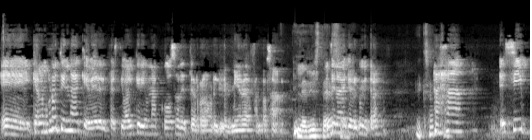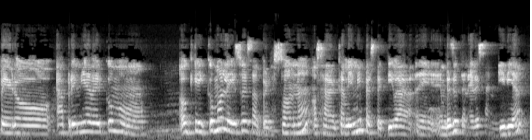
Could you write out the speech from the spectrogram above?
Eh, que a lo mejor no tiene nada que ver. El festival quería una cosa de terror y de mierda fantasma. ¿Y le diste No tiene nada que ver con mi trabajo. Exacto. Ajá. Eh, sí, pero aprendí a ver cómo, ok, ¿cómo le hizo esa persona? O sea, cambié mi perspectiva. Eh, en vez de tener esa envidia,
